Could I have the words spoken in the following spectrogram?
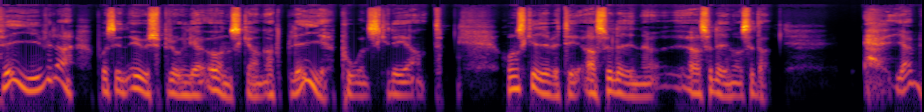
tvivla på sin ursprungliga önskan att bli polsk regent. Hon skriver till Assolino, Asolino citat, jag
